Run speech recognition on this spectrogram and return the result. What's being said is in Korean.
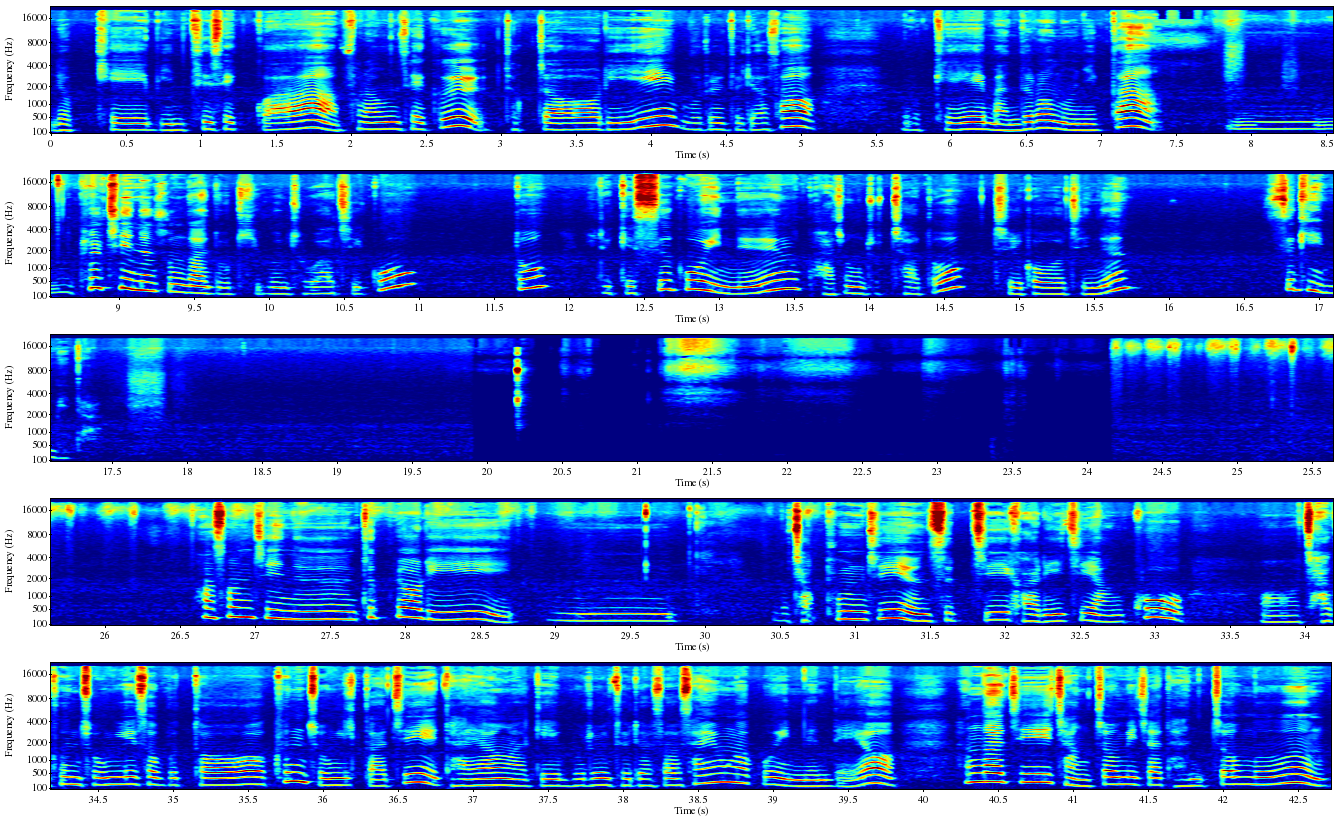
이렇게 민트색과 브라운색을 적절히 물을 들여서 이렇게 만들어 놓으니까 음, 펼치는 순간도 기분 좋아지고 또 이렇게 쓰고 있는 과정조차도 즐거워지는 쓰기입니다. 화선지는 특별히 음, 뭐 작품지, 연습지 가리지 않고 어, 작은 종이에서부터 큰 종이까지 다양하게 물을 들여서 사용하고 있는데요. 한 가지 장점이자 단점은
